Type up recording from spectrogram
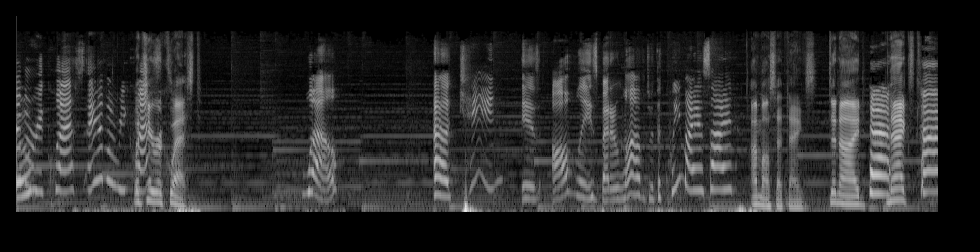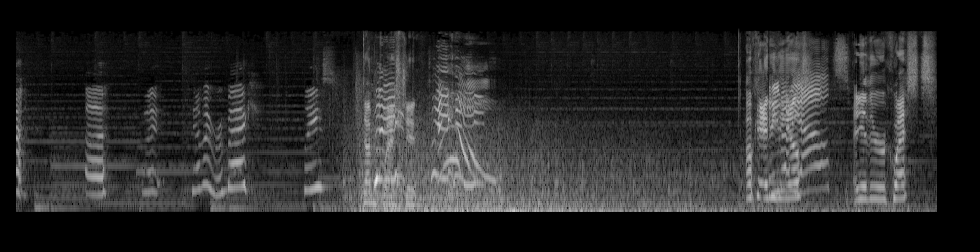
have a request. I have a request. What's your request? Well, a king is always better loved with a queen by his side. I'm all set, thanks. Denied. Next. Uh, can I, can I have my room back, please? Dumb question. No. Okay, anything else? else? Any other requests?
